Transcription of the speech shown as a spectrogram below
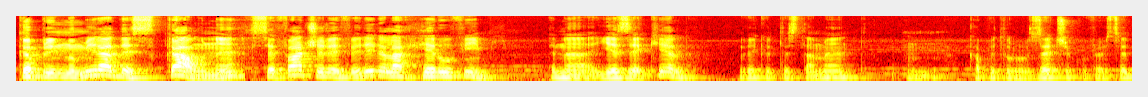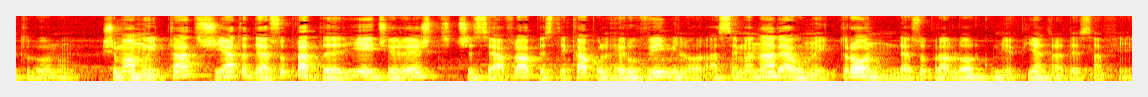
că prin numirea de scaune se face referire la heruvimi. În Ezechiel, Vechiul Testament, în capitolul 10 cu versetul 1. Și m-am uitat și iată deasupra tăriei cerești ce se afla peste capul heruvimilor, asemănarea unui tron deasupra lor cum e piatra de safir.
